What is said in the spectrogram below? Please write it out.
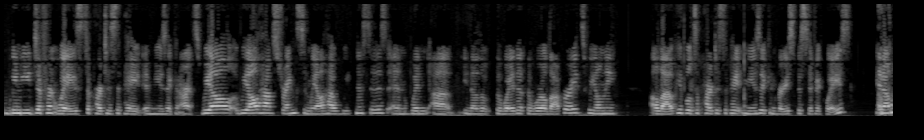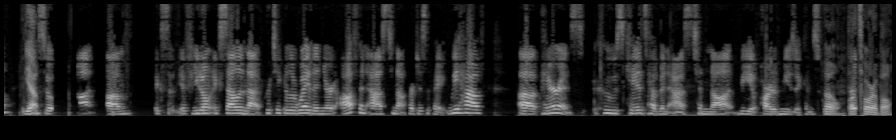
we need different ways to participate in music and arts. We all we all have strengths and we all have weaknesses. And when uh, you know the, the way that the world operates, we only allow people to participate in music in very specific ways. You know, yeah. And so, not, um, ex- if you don't excel in that particular way, then you're often asked to not participate. We have uh, parents whose kids have been asked to not be a part of music in school. oh that's horrible.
